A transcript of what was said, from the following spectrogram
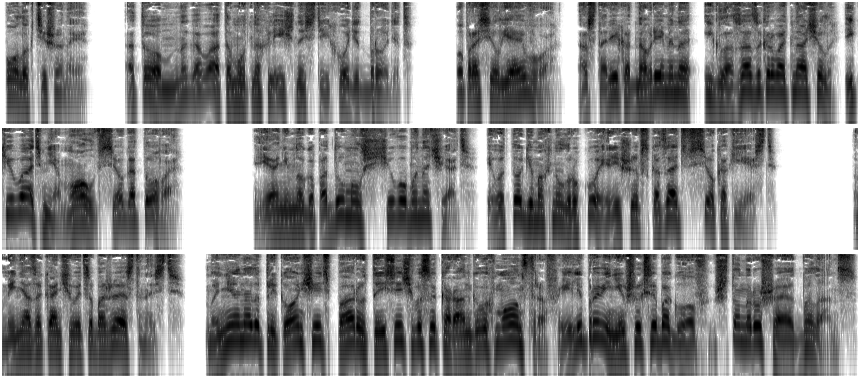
полок тишины. А то многовато мутных личностей ходит-бродит. Попросил я его, а старик одновременно и глаза закрывать начал, и кивать мне, мол, все готово. Я немного подумал, с чего бы начать, и в итоге махнул рукой, решив сказать все как есть. У меня заканчивается божественность. Мне надо прикончить пару тысяч высокоранговых монстров или провинившихся богов, что нарушают баланс.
